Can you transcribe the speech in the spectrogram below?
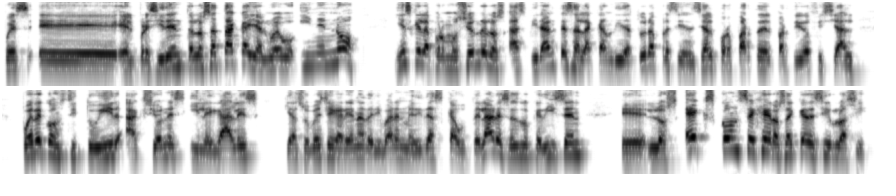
pues eh, el presidente los ataca y al nuevo INE no. Y es que la promoción de los aspirantes a la candidatura presidencial por parte del partido oficial puede constituir acciones ilegales que a su vez llegarían a derivar en medidas cautelares, es lo que dicen eh, los ex consejeros, hay que decirlo así.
